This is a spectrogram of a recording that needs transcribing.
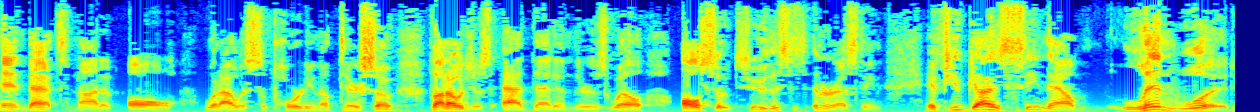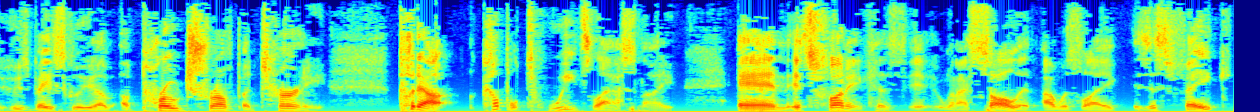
And that's not at all what I was supporting up there. So thought I would just add that in there as well. Also, too, this is interesting. If you guys see now, Lin Wood, who's basically a, a pro-Trump attorney, put out couple tweets last night. And it's funny because it, when I saw it, I was like, is this fake?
